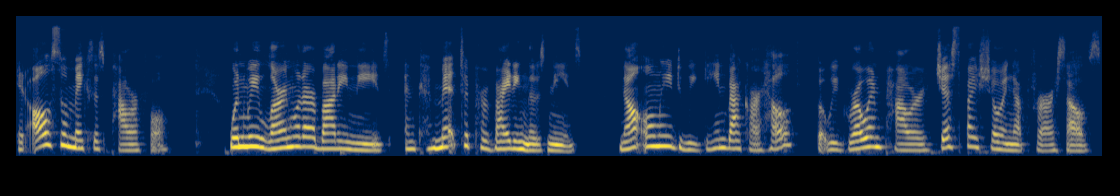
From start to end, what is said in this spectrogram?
it also makes us powerful. When we learn what our body needs and commit to providing those needs, not only do we gain back our health, but we grow in power just by showing up for ourselves.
